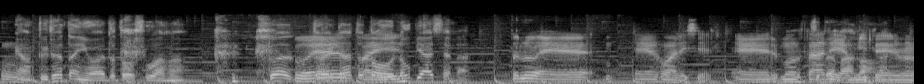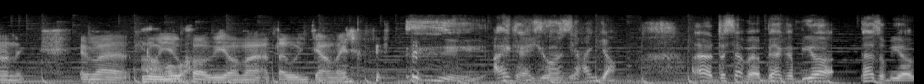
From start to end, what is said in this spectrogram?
အောင်တွေ့တဲ့တန်ရောတော်တော်ဆူအောင်နော်။သူကဒါတော်တော်လုံးပြချင်တာသူတို့အဲအဲဟိုလေးရှိအဲမွန်စတာတွေမိတယ်ရောလေအဲမှာလူရုပ်ခေါ်ပြီးတော့မှအတုံးကြောင်းလိုက်။အိုက်ခံယွန်းစရာရောင်။အဲ့တဆက်ပဲဘက်ကပြီးတော့ဘက်ဆိုပြီးတော့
